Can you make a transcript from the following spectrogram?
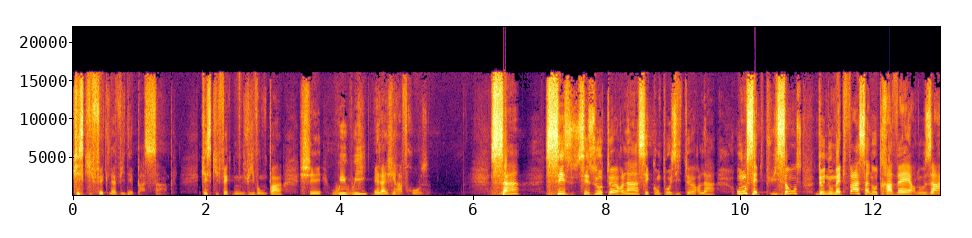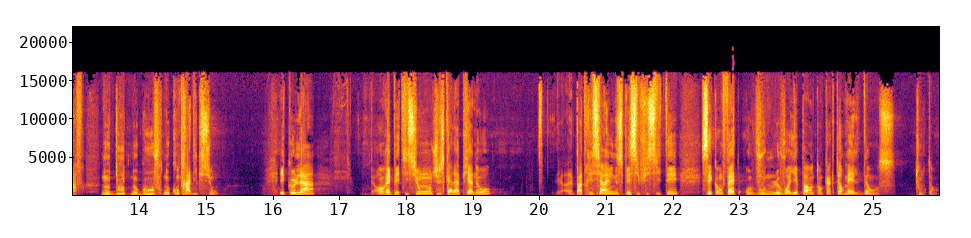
Qu'est-ce qui fait que la vie n'est pas simple? Qu'est-ce qui fait que nous ne vivons pas chez Oui Oui et la girafe rose Ça, ces, auteurs-là, ces compositeurs-là, ont cette puissance de nous mettre face à nos travers, nos affres, nos doutes, nos gouffres, nos contradictions. Et que là, en répétition, jusqu'à la piano, Patricia a une spécificité, c'est qu'en fait, vous ne le voyez pas en tant qu'acteur, mais elle danse tout le temps.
